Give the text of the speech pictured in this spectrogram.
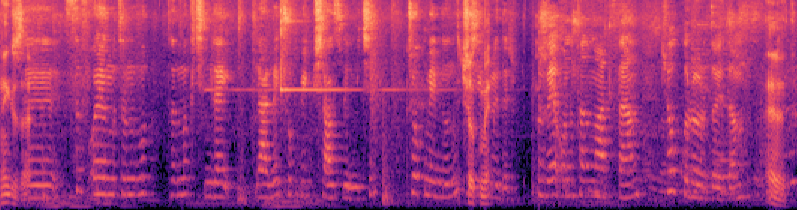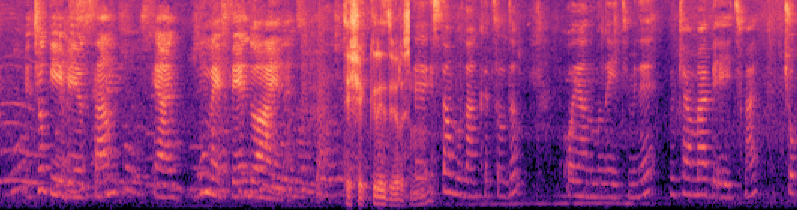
Ne güzel. Ee, sırf o yanımı tanımak, tanımak için bile gelmek çok büyük bir şans benim için. Çok memnunum. Çok Teşekkür me- ederim. ve onu tanımaktan çok gurur duydum. Evet. Çok iyi bir insan. Yani bu mesleğin duayeni. Teşekkür ediyoruz. Ee, İstanbul'dan katıldım Oya Hanım'ın eğitimine. Mükemmel bir eğitmen. Çok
